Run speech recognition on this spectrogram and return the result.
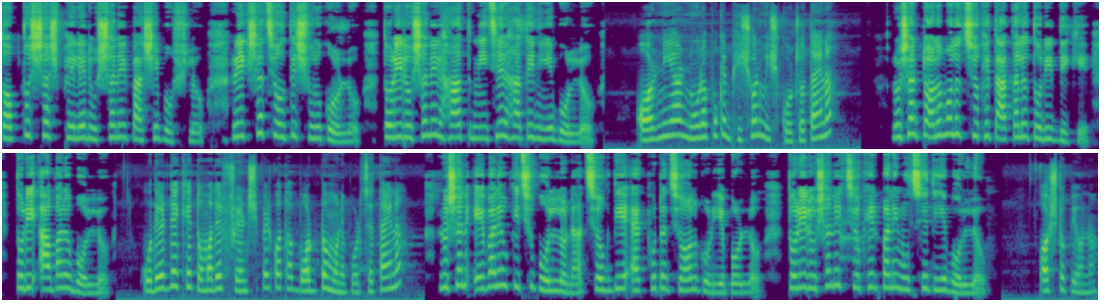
তপ্তশ্বাস ফেলে রুশানের পাশে বসল। রিক্সা চলতে শুরু করল। তরি রুশানের হাত নিচের হাতে নিয়ে বলল অর্নি আর নূর আপুকে ভীষণ মিস করছ তাই না? রোশান টলমল চোখে তাকালো তরির দিকে। তরি আবারও বলল ওদের দেখে তোমাদের ফ্রেন্ডশিপের কথা বড্ড মনে পড়ছে তাই না? রুশান এবারেও কিছু বলল না চোখ দিয়ে এক ফোঁটা জল গড়িয়ে পড়ল। তরি রুশানের চোখের পানি মুছে দিয়ে বলল কষ্ট পেও না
